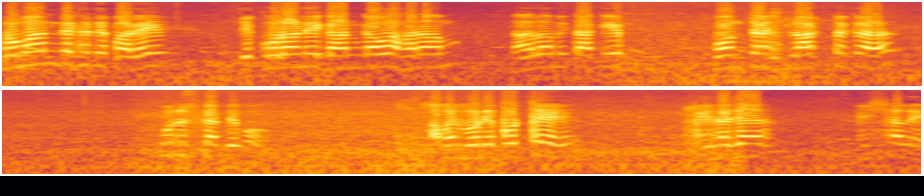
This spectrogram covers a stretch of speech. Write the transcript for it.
প্রমাণ দেখাতে পারে যে কোরআনে গান গাওয়া হারাম তাহলে আমি তাকে পঞ্চাশ লাখ টাকা পুরস্কার দেব। আমার মনে পড়ছে দুই হাজার বিশ সালে,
